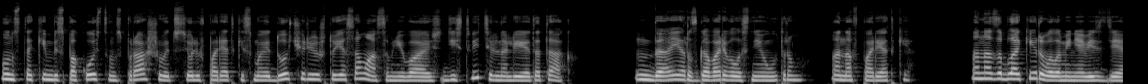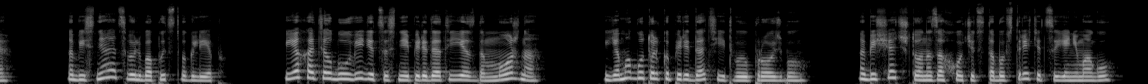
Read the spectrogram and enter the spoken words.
Он с таким беспокойством спрашивает, все ли в порядке с моей дочерью, что я сама сомневаюсь, действительно ли это так. Да, я разговаривала с ней утром. Она в порядке. Она заблокировала меня везде. Объясняет свое любопытство Глеб. Я хотел бы увидеться с ней перед отъездом, можно? Я могу только передать ей твою просьбу. Обещать, что она захочет с тобой встретиться, я не могу.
